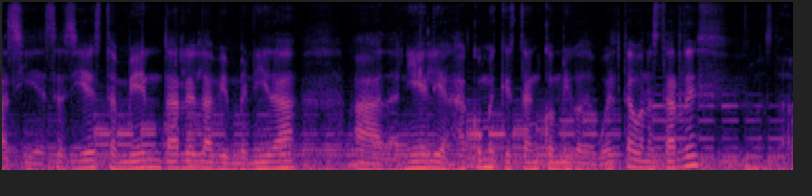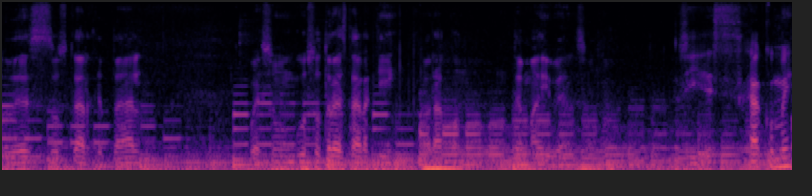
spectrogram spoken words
Así es, así es. También darles la bienvenida a Daniel y a Jacome que están conmigo de vuelta. Buenas tardes. Buenas tardes, Oscar, ¿qué tal? Pues un gusto otra vez estar aquí, ahora con un tema diverso. Así es, Jacome.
